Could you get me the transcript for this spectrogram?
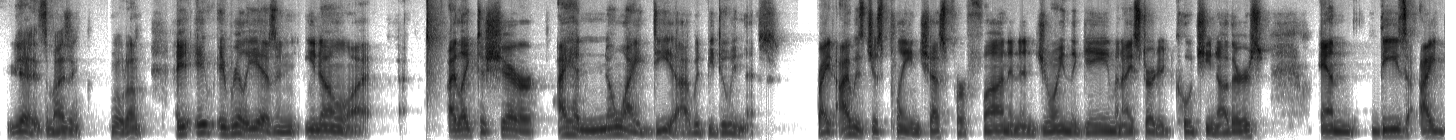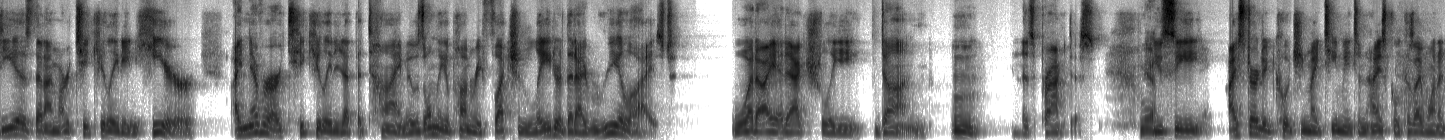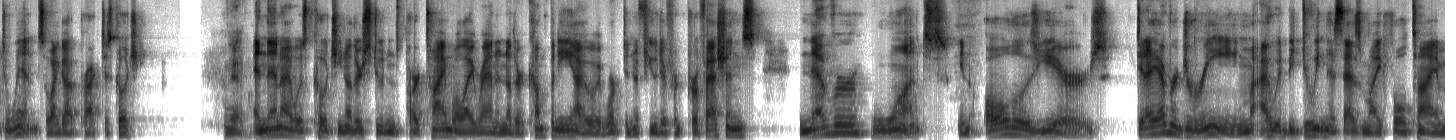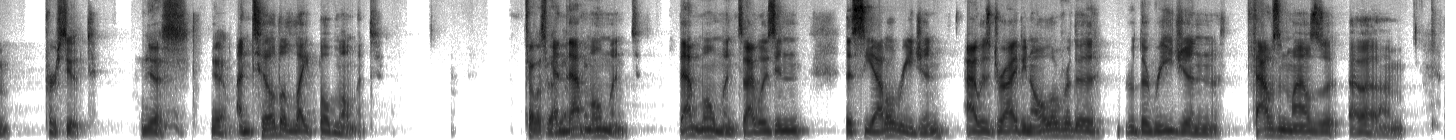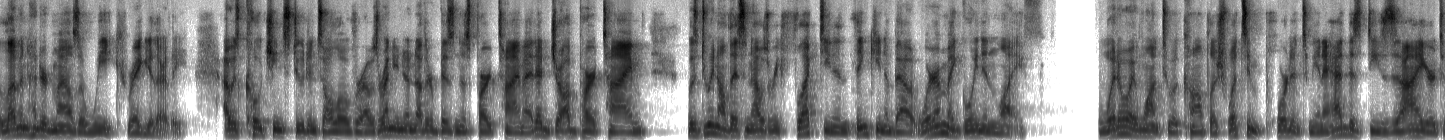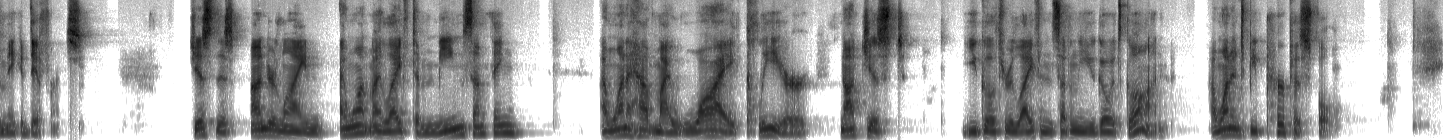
yeah, it's amazing. Well done. It, it really is, and you know, I, I like to share. I had no idea I would be doing this. Right, I was just playing chess for fun and enjoying the game, and I started coaching others. And these ideas that I'm articulating here I never articulated at the time. It was only upon reflection later that I realized what I had actually done mm. in this practice. Yeah. You see, I started coaching my teammates in high school because I wanted to win. So I got practice coaching. Yeah. And then I was coaching other students part time while I ran another company. I worked in a few different professions. Never once in all those years did I ever dream I would be doing this as my full time pursuit. Yes. Yeah. Until the light bulb moment. Tell us about and that. And that moment. That moment, I was in the Seattle region. I was driving all over the the region, thousand miles, um, eleven hundred miles a week regularly. I was coaching students all over. I was running another business part time. I had a job part time. Was doing all this, and I was reflecting and thinking about where am I going in life? What do I want to accomplish? What's important to me? And I had this desire to make a difference just this underlying I want my life to mean something. I want to have my why clear, not just you go through life and suddenly you go, it's gone. I want it to be purposeful.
